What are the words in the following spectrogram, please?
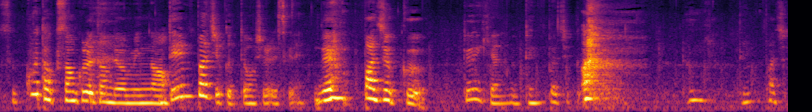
すっごいたくさんくれたんだよみんな。電波塾って面白いですけどね。電波塾。ルンヒャンの電波塾？電波塾。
